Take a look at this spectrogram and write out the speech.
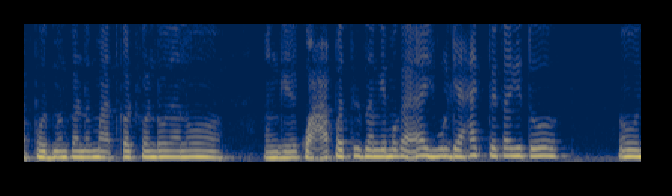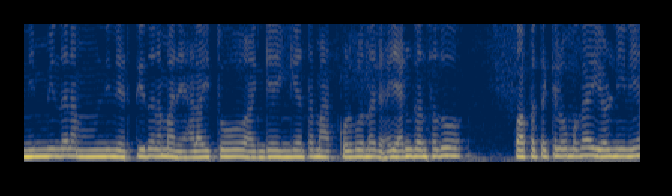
ಅಪ್ಪದ ಮುಂದ್ಕೊಂಡು ಕಂಡು ಮಾತು ಕಟ್ಕೊಂಡು ನಾನು ಹಂಗೆ ಕ್ವಾಪತ್ತಿದ್ದು ನನಗೆ ಮಗ. ಇವ್ಳಿಗೆ ಯಾಕೆ ಬೇಕಾಗಿತ್ತು? ನಿಮ್ಮಿಂದ ನಮ್ಮ ನೀನು ಇರ್ತಿದ್ದ ನಮ್ಮ ಮನೆ ಹಾಳಾಯಿತು ಹಂಗೆ ಹಿಂಗೆ ಅಂತ ಮಾತ್ಕೊಳ್ ಬಂದಾಗ ಹೆಂಗೆ ಅನ್ಸೋದು? ಕ್ವಾಪತ್ತ ಕೆಲವು ಮಗ, ಹೇಳಿ ನೀನೇ.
